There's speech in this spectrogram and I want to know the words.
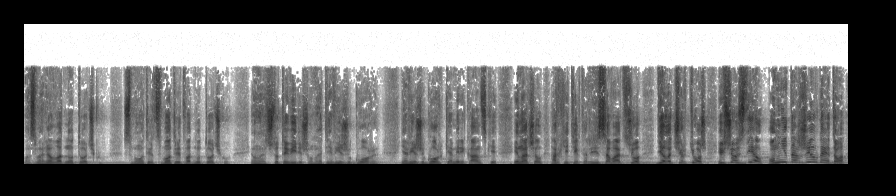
Он смотрел в одну точку смотрит, смотрит в одну точку. И он говорит, что ты видишь? Он говорит, я вижу горы, я вижу горки американские. И начал архитектор рисовать все, делать чертеж. И все сделал. Он не дожил до этого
